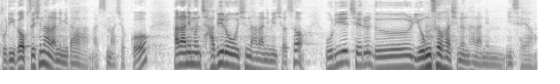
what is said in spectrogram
불의가 없으신 하나님이다. 말씀하셨고, 하나님은 자비로우신 하나님이셔서 우리의 죄를 늘 용서하시는 하나님이세요.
